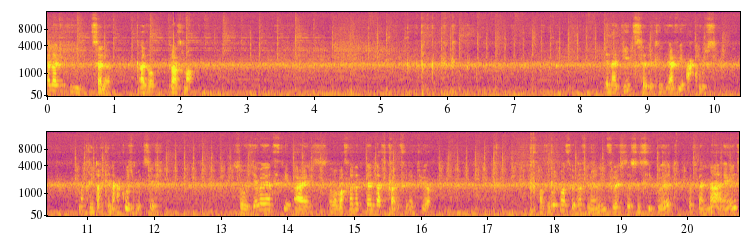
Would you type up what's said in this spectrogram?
Energiezelle. Also Plasma. Energiezelle klingt eher wie Akkus. Man trägt doch keine Akkus mit sich. So, hier wäre jetzt die 1. Aber was war das denn das gerade für eine Tür? Versuche ich mal zu öffnen. Vielleicht ist es ein Secret. Das wäre nice.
